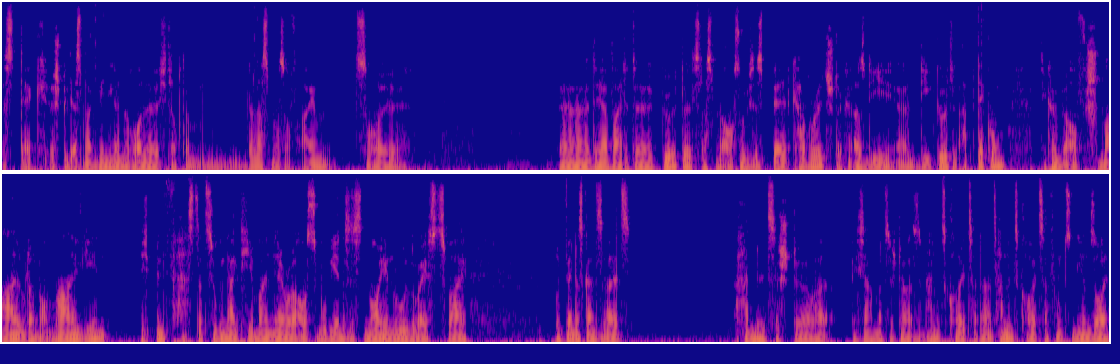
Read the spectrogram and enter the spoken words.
Das Deck spielt erstmal weniger eine Rolle. Ich glaube, da lassen wir es auf einem Zoll. Äh, der erweiterte Gürtel, das lassen wir auch so, wie es ist. Belt Coverage, also die, äh, die Gürtelabdeckung, die können wir auf schmal oder normal gehen. Ich bin fast dazu geneigt, hier mal Narrow auszuprobieren. Das ist neu in Rule the Waves 2. Und wenn das Ganze als Handelzerstörer ich sage mal Zerstörer, also ein Handelskreuzer, dann als Handelskreuzer funktionieren soll,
